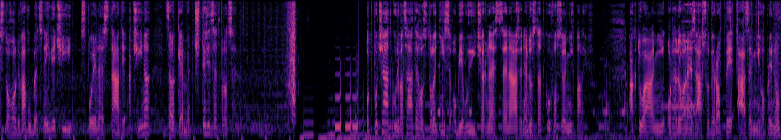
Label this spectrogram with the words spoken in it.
Z toho dva vůbec největší, Spojené státy a Čína, celkem 40 od počátku 20. století se objevují černé scénáře nedostatku fosilních paliv. Aktuální odhadované zásoby ropy a zemního plynu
